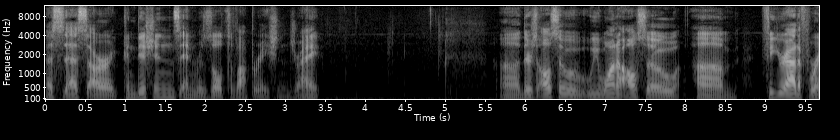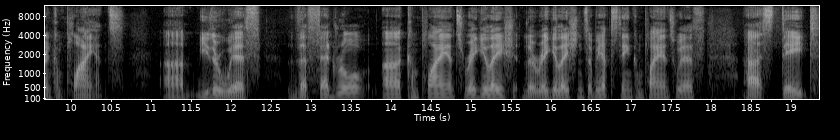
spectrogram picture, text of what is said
assess our conditions and results of operations, right? Uh, there's also, we want to also um, figure out if we're in compliance, uh, either with the federal uh, compliance regulation, the regulations that we have to stay in compliance with, uh, state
